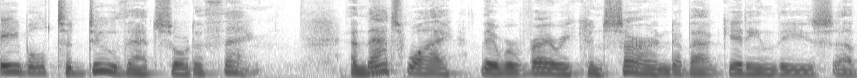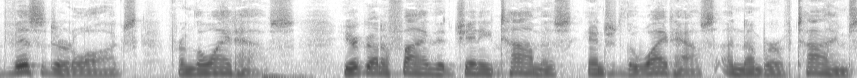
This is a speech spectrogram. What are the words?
able to do that sort of thing? And that's why they were very concerned about getting these uh, visitor logs from the White House you're going to find that Ginni Thomas entered the White House a number of times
